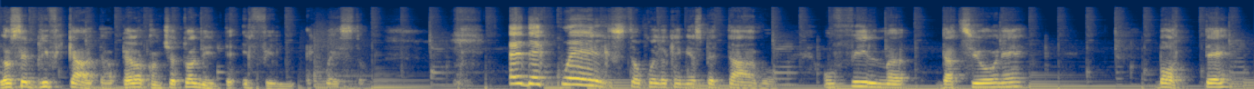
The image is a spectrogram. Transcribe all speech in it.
L'ho semplificata, però concettualmente il film è questo. Ed è questo quello che mi aspettavo. Un film d'azione, botte,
